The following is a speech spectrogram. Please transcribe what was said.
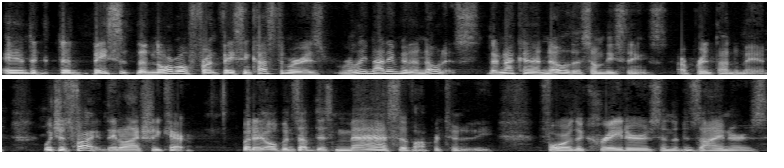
And the, the basic, the normal front facing customer is really not even going to notice. They're not going to know that some of these things are print on demand, which is fine. They don't actually care. But it opens up this massive opportunity for the creators and the designers.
